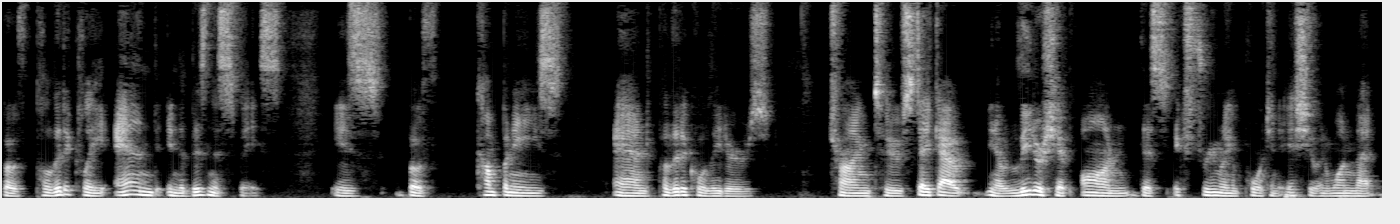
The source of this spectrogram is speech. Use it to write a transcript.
both politically and in the business space, is both companies and political leaders trying to stake out, you know, leadership on this extremely important issue and one that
